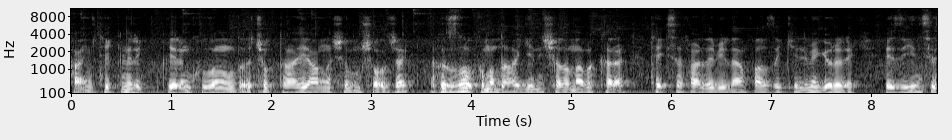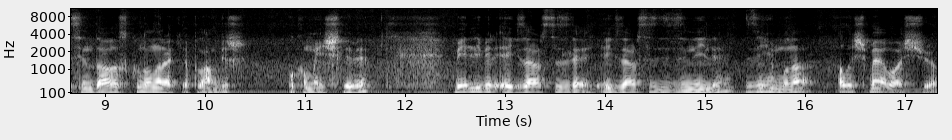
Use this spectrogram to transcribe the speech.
hangi tekniklerin kullanıldığı çok daha iyi anlaşılmış olacak. Hızlı okuma daha geniş alana bakarak, tek seferde birden fazla kelime görerek ve zihin sesini daha az kullanarak yapılan bir okuma işlevi belli bir egzersizle, egzersiz diziniyle zihin buna alışmaya başlıyor.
